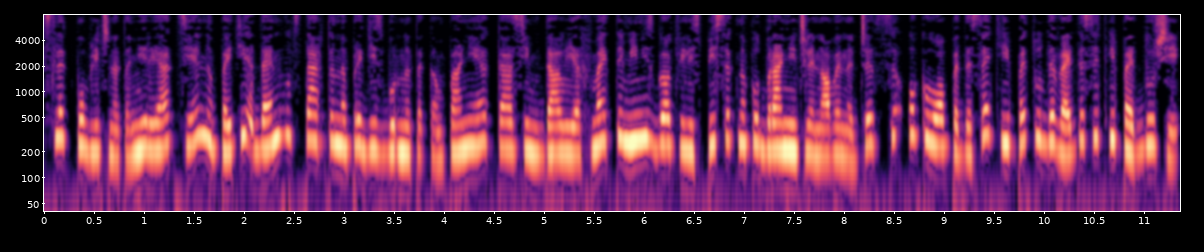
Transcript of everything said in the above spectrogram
След публичната ни реакция на петия ден от старта на предизборната кампания, Касим Дал и Ахмед Темин изготвили списък на подбрани членове на ЧС около 55 от 95 души,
